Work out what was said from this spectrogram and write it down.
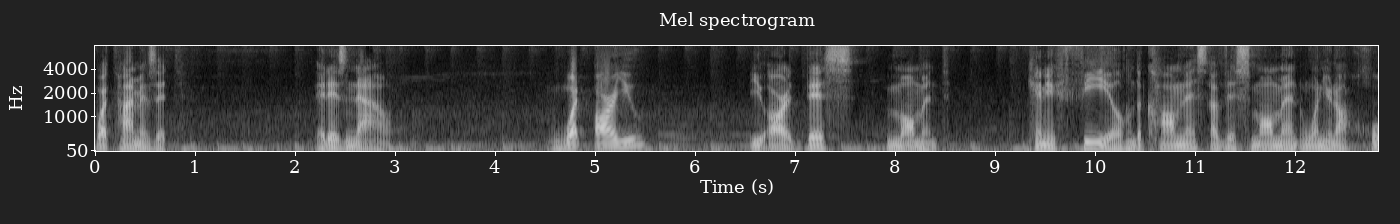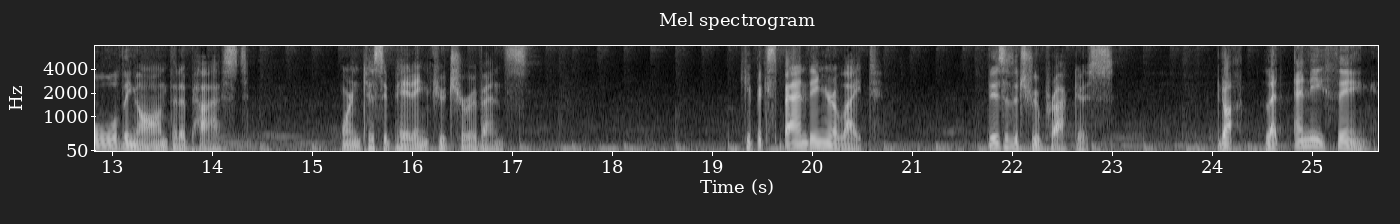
What time is it? It is now. What are you? You are this moment. Can you feel the calmness of this moment when you're not holding on to the past or anticipating future events? Keep expanding your light. This is the true practice. Do not let anything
